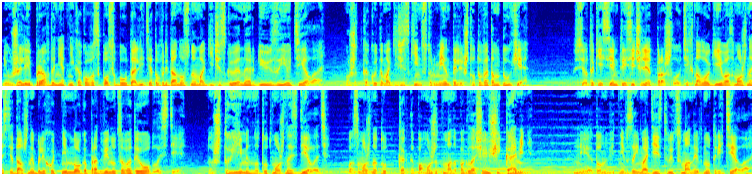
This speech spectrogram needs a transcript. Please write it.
Неужели и правда нет никакого способа удалить эту вредоносную магическую энергию из ее тела? Может, какой-то магический инструмент или что-то в этом духе? Все-таки 7000 лет прошло, технологии и возможности должны были хоть немного продвинуться в этой области. Но что именно тут можно сделать? Возможно, тут как-то поможет манопоглощающий камень? Нет, он ведь не взаимодействует с маной внутри тела.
